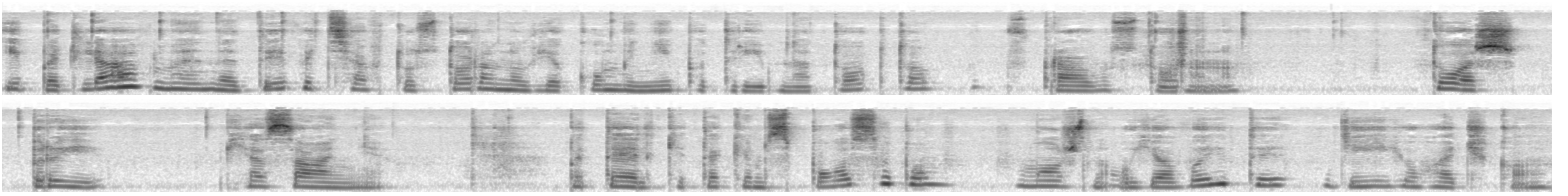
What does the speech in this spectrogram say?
І петля в мене дивиться в ту сторону, в яку мені потрібно, тобто в праву сторону. Тож, при в'язанні петельки таким способом можна уявити дію гачка.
